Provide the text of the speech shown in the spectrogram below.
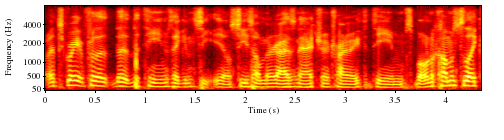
it's great for the, the, the, teams. They can see you know see some of their guys in action and try to make the teams. But when it comes to like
